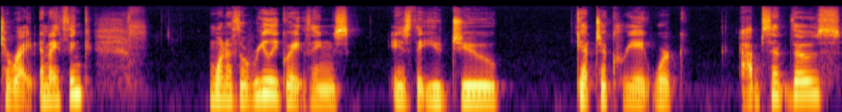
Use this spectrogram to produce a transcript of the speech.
to write. And I think one of the really great things is that you do get to create work absent those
